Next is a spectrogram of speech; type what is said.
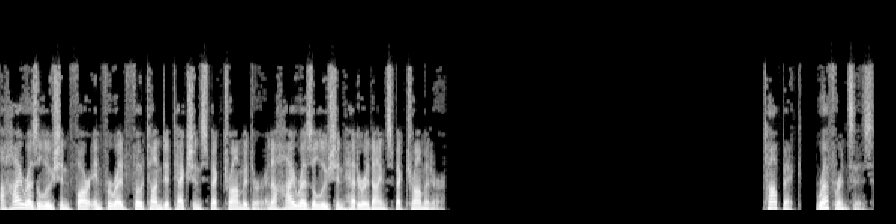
a high-resolution far-infrared photon detection spectrometer and a high-resolution heterodyne spectrometer. References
